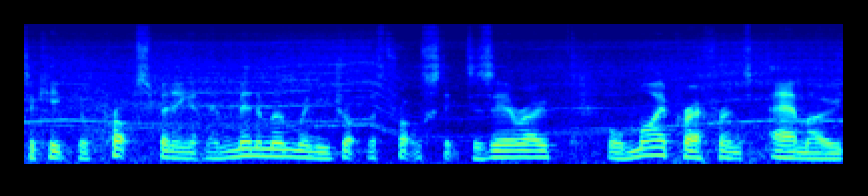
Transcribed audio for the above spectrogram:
to keep your prop spinning at their minimum when you drop the throttle stick to zero, or my preference, air mode,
